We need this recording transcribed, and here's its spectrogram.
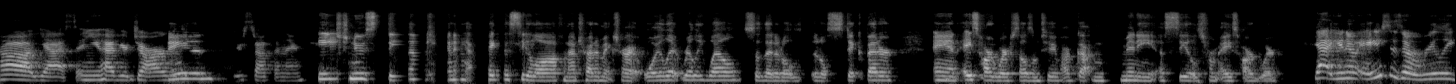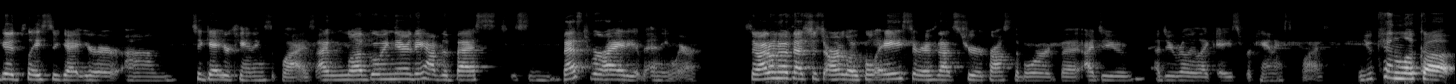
Ah, yes, and you have your jar with and your stuff in there. Each new season canning, I take the seal off and I try to make sure I oil it really well so that it'll it'll stick better. And Ace Hardware sells them too. I've gotten many seals from Ace Hardware. Yeah, you know, Ace is a really good place to get your um, to get your canning supplies. I love going there. They have the best best variety of anywhere. So I don't know if that's just our local Ace or if that's true across the board, but I do I do really like Ace for canning supplies you can look up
